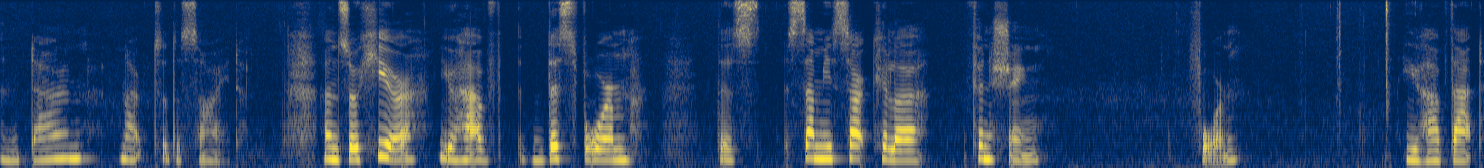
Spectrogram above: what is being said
and down out to the side. And so here you have this form, this semicircular finishing form. You have that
